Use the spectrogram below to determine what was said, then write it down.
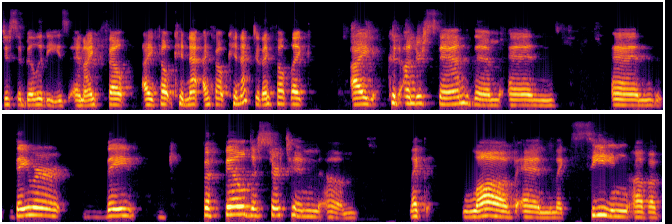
disabilities, and I felt I felt connect I felt connected. I felt like I could understand them, and and they were they fulfilled a certain um, like love and like seeing of a,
